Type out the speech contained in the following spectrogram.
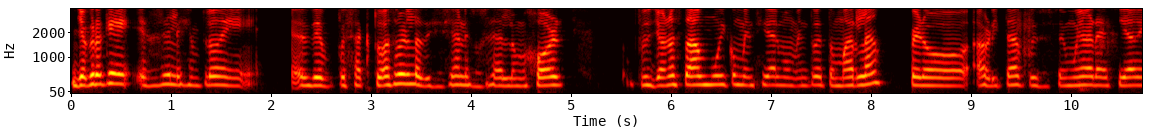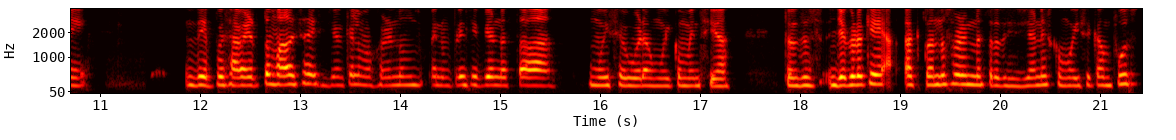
yo creo que ese es el ejemplo de, de pues actuar sobre las decisiones. O sea, a lo mejor pues yo no estaba muy convencida al momento de tomarla, pero ahorita pues estoy muy agradecida de, de pues haber tomado esa decisión que a lo mejor en un, en un principio no estaba muy segura, muy convencida. Entonces, yo creo que actuando sobre nuestras decisiones, como dice Campus,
